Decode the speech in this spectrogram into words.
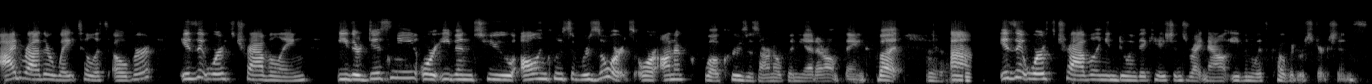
I'd rather wait till it's over. Is it worth traveling either Disney or even to all-inclusive resorts or on a well, cruises aren't open yet, I don't think. But yeah. um, is it worth traveling and doing vacations right now, even with COVID restrictions?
